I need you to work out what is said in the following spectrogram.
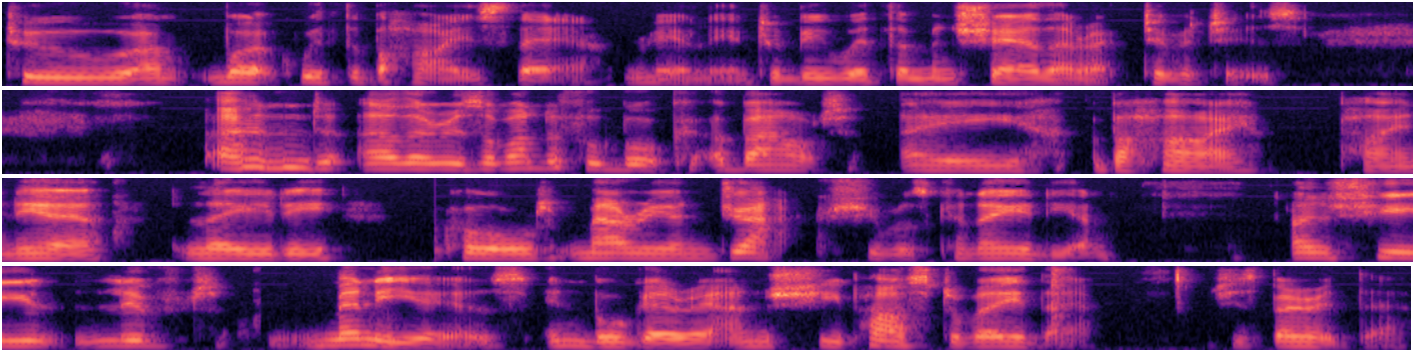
to um, work with the Baha'is there, really, and to be with them and share their activities. And uh, there is a wonderful book about a Baha'i pioneer lady called Marion Jack. She was Canadian and she lived many years in Bulgaria and she passed away there. She's buried there.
